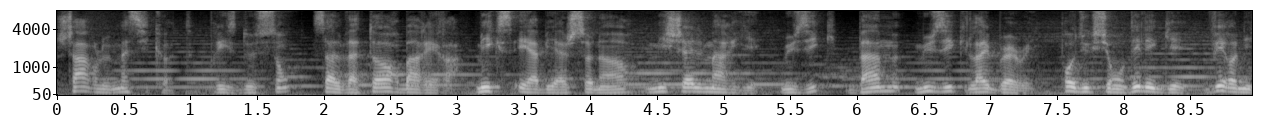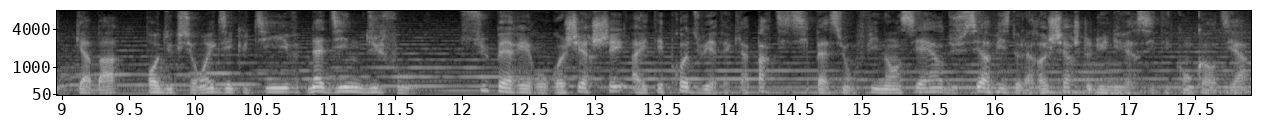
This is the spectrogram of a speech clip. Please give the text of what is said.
Charles Massicotte. Prise de son, Salvatore Barrera. Mix et habillage sonore, Michel Marié. Musique, BAM Music Library. Production déléguée, Véronique Gaba. Production exécutive, Nadine Dufour. Super-héros recherché a été produit avec la participation financière du Service de la recherche de l'Université Concordia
